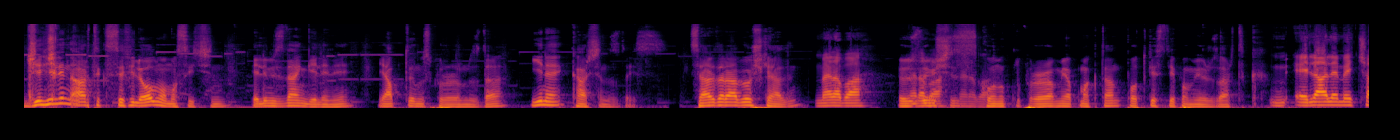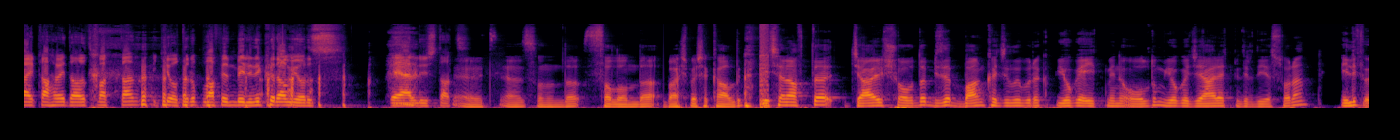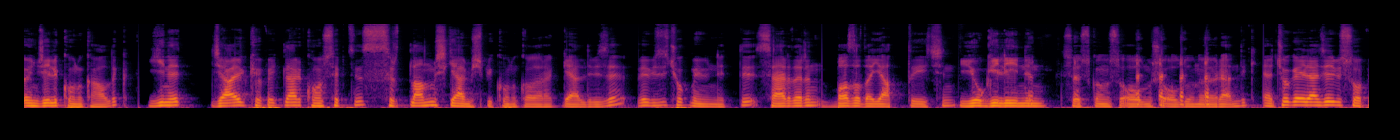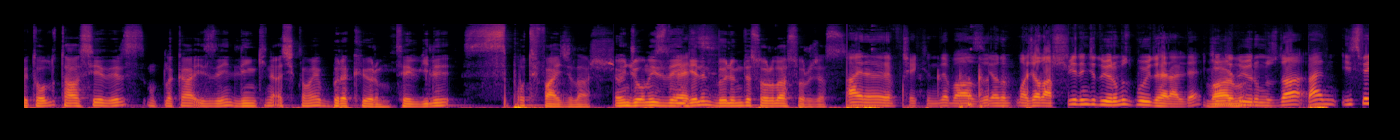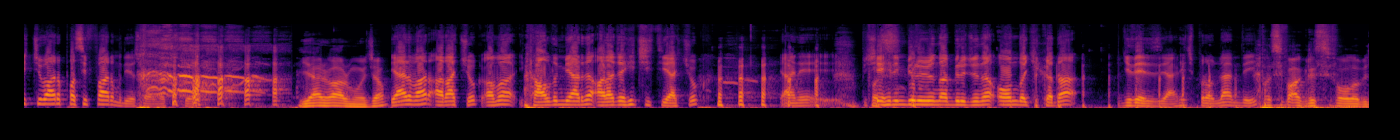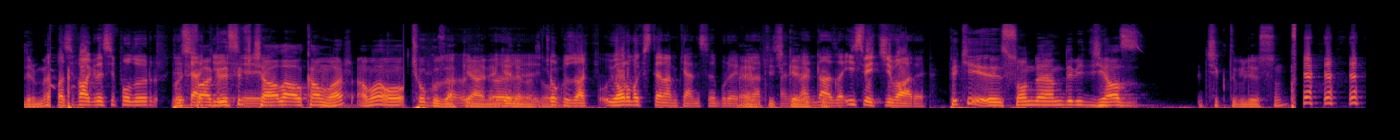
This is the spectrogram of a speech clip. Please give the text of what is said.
Cehil'in artık sefil olmaması için elimizden geleni yaptığımız programımızda yine karşınızdayız. Serdar abi hoş geldin. Merhaba. Özlemişiz Merhaba, merhaba. konuklu program yapmaktan podcast yapamıyoruz artık. El aleme çay kahve dağıtmaktan iki oturup lafın belini kıramıyoruz. Değerli üstad. Evet yani sonunda salonda baş başa kaldık. Geçen hafta Cahil Show'da bize bankacılığı bırakıp yoga eğitmeni oldum. Yoga cehalet midir diye soran Elif Önceli konuk aldık. Yine Cahil Köpekler konseptini sırtlanmış gelmiş bir konuk olarak geldi bize ve bizi çok memnun etti. Serdar'ın bazada yattığı için yogiliğinin söz konusu olmuş olduğunu öğrendik. Yani çok eğlenceli bir sohbet oldu. Tavsiye ederiz. Mutlaka izleyin. Linkini açıklamaya bırakıyorum. Sevgili Spotify'cılar. Önce onu izleyin Evet. gelin. Bölümde sorular soracağız. Aynen öyle şeklinde bazı yanıltmacalar. Birinci duyurumuz buydu herhalde. İkinci Var mı? duyurumuzda ben İsveç civarı pasif var mı diye sormak istiyorum. Yer var mı hocam? Yer var araç yok ama kaldığım yerde araca hiç ihtiyaç yok. Yani bir şehrin bir ucundan bir ucuna 10 dakikada gideriz yani hiç problem değil. Pasif agresif olabilir mi? Pasif agresif olur. Pasif Yeter ki, agresif e, Çağla Alkan var ama o çok uzak yani e, gelemez. Çok uzak. Yormak istemem kendisini buraya Evet, kadar. hiç Hani gerek ben daha yok. da İsveç civarı. Peki e, son dönemde bir cihaz çıktı biliyorsun.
